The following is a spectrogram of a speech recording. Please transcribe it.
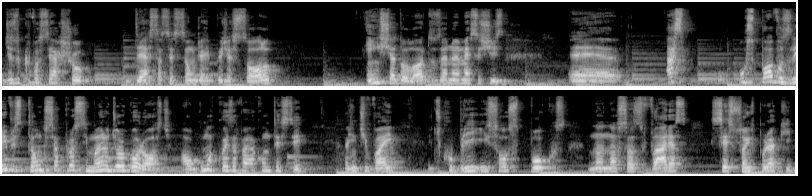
diz o que você achou dessa sessão de RPG solo em Shadowlord usando MSX. É, as, os povos livres estão se aproximando de Orgorost. Alguma coisa vai acontecer. A gente vai descobrir isso aos poucos nas nossas várias sessões por aqui.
